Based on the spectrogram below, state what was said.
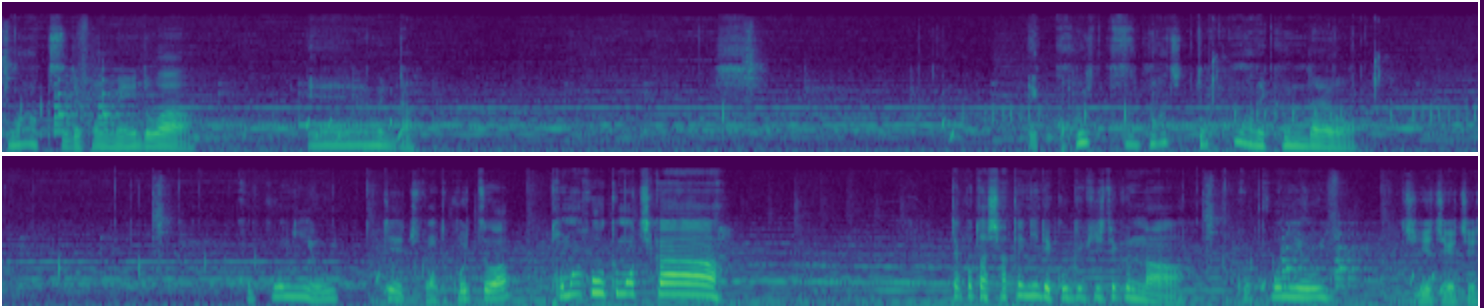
っとマークスでこのメイドはえー、無理だえこいつマジどこまで来んだよここに置いて、ちょっと待って、こいつはトマホーク持ちかってことは射程2で攻撃してくんな。ここに置い違う違う違う違う。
